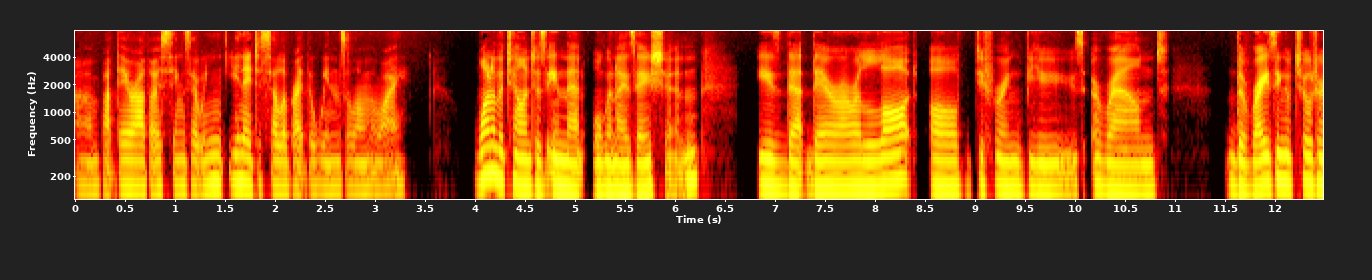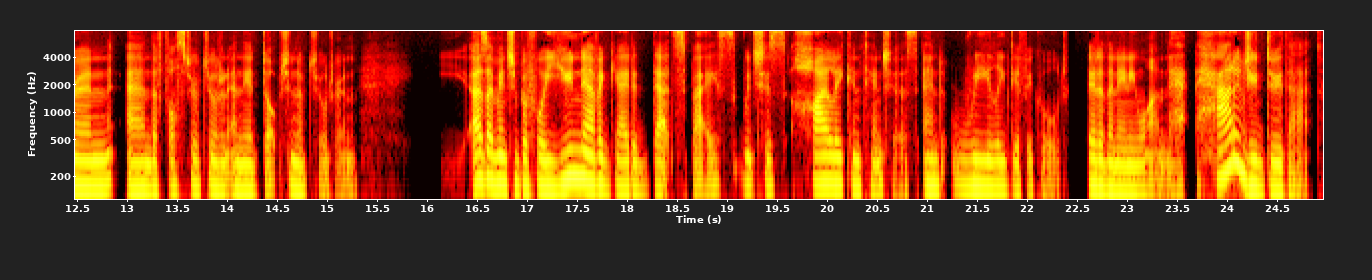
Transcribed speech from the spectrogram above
Um, but there are those things that we, you need to celebrate the wins along the way. One of the challenges in that organisation is that there are a lot of differing views around the raising of children and the foster of children and the adoption of children as I mentioned before, you navigated that space, which is highly contentious and really difficult, better than anyone. How did you do that?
